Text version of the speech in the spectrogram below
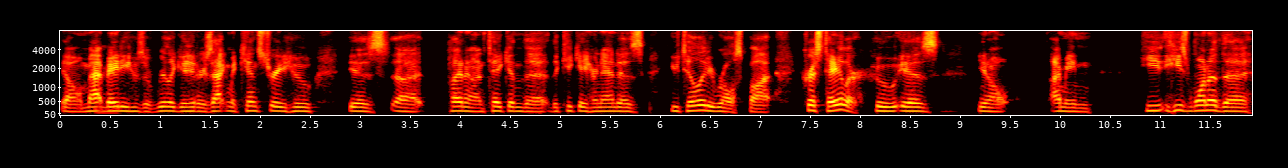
You know, Matt mm-hmm. Beaty, who's a really good hitter, Zach McKinstry, who is uh, planning on taking the the Kike Hernandez utility role spot. Chris Taylor, who is, you know, I mean, he he's one of the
